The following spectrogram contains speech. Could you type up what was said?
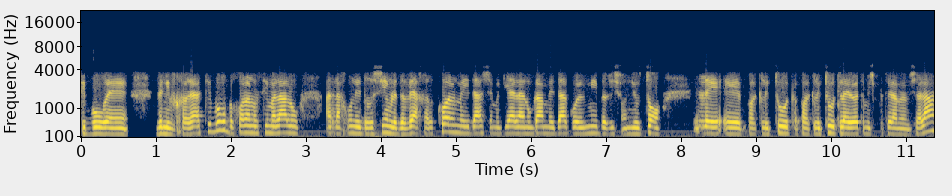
ציבור ונבחרי הציבור. בכל הנושאים הללו אנחנו נדרשים לדווח על כל מידע שמגיע אלינו, גם מידע גולמי בראשוניותו לפרקליטות, הפרקליטות ליועץ המשפטי לממשלה,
